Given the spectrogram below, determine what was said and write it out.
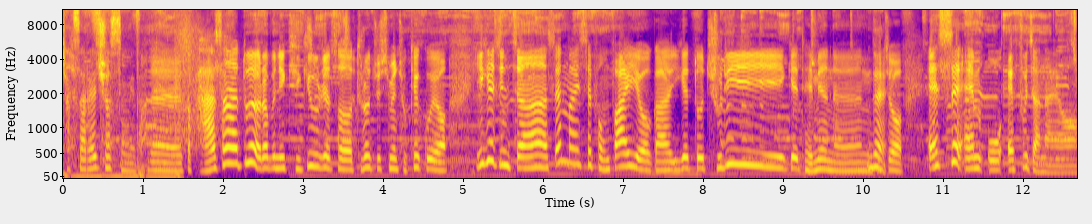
작사를 해주셨습니다. 네, 그래서 가사도 여러분이 귀 기울여서 들어주시면 좋겠고요. 이게 진짜 Set Myself on Fire가 이게 또 줄이게 되면은 네. 그죠? SMOF잖아요.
